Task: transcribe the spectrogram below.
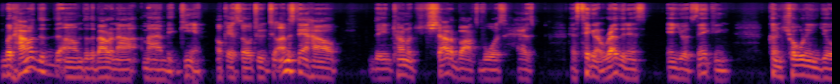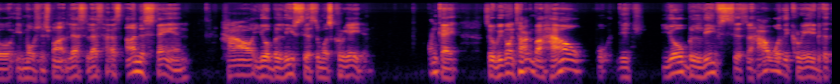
But how did the, um did the battle our mind begin? Okay so to to understand how the internal shadow box voice has has taken up residence in your thinking controlling your emotion response let's let's, let's understand how your belief system was created. Okay so we're going to talk about how did your belief system, how was it created? Because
